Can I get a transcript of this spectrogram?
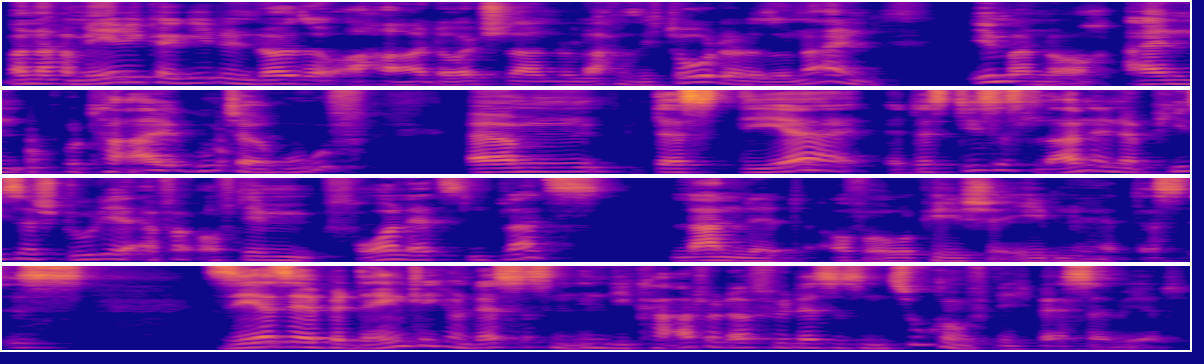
man nach Amerika geht und die Leute so, aha, Deutschland und lachen sich tot oder so. Nein, immer noch ein brutal guter Ruf, ähm, dass, der, dass dieses Land in der PISA-Studie einfach auf dem vorletzten Platz landet auf europäischer Ebene. Das ist sehr, sehr bedenklich und das ist ein Indikator dafür, dass es in Zukunft nicht besser wird.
